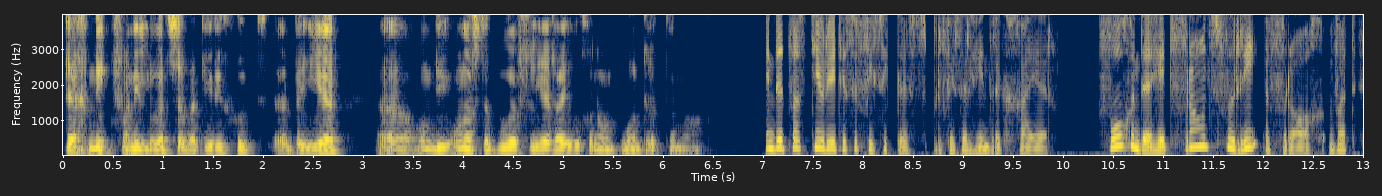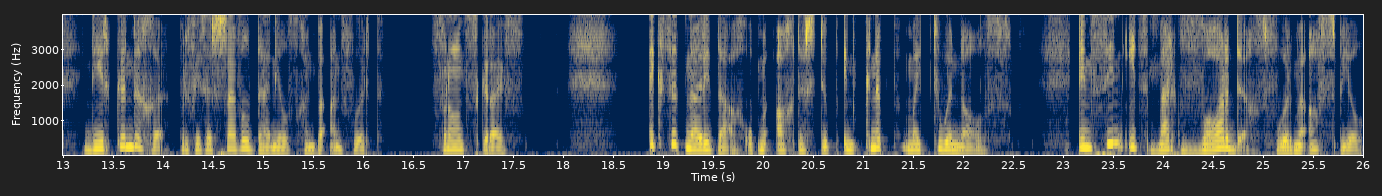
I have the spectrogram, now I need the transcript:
tegniek van die loodse wat hierdie goed uh, beheer uh, om die onderste bovleery hoegenaamd moontlik te maak. En dit was teoretiese fisikus professor Hendrik Geier. Volgende het Frans Fourie 'n vraag wat dierkundige professor Cyril Daniels gaan beantwoord. Frans skryf: Ek sit nou die dag op my agterstoep en knip my toenails en sien iets merkwaardigs voor my afspeel.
